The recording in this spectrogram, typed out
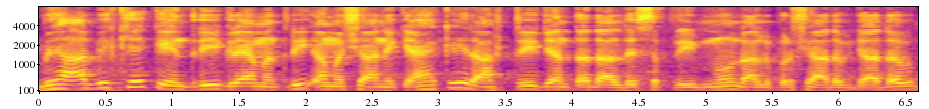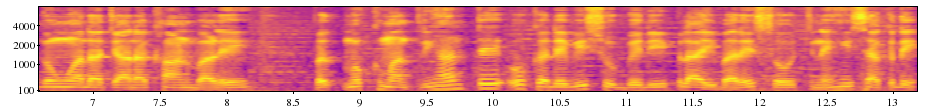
ਬਿਹਾਰ ਵਿਖੇ ਕੇਂਦਰੀ ਗ੍ਰਹਿ ਮੰਤਰੀ ਅਮਿਤ ਸ਼ਾਹ ਨੇ ਕਿਹਾ ਹੈ ਕਿ ਰਾਸ਼ਟਰੀ ਜਨਤਾ ਦਲ ਦੇ ਸੁਪਰੀਮੋ ਲਾਲੂ ਪ੍ਰਸਾਦ ਯਾਦਵ ਗਊਆਂ ਦਾ ਚਾਰਾ ਖਾਣ ਵਾਲੇ ਮੁੱਖ ਮੰਤਰੀ ਹਨ ਤੇ ਉਹ ਕਦੇ ਵੀ ਸੂਬੇ ਦੀ ਭਲਾਈ ਬਾਰੇ ਸੋਚ ਨਹੀਂ ਸਕਦੇ।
